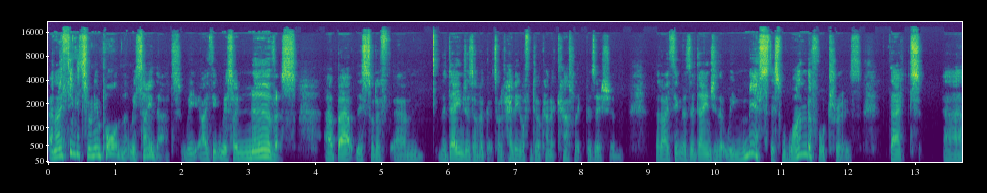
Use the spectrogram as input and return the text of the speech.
and I think it's really important that we say that. We, I think we're so nervous about this sort of um, the dangers of a sort of heading off into a kind of Catholic position that I think there's a danger that we miss this wonderful truth that uh,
